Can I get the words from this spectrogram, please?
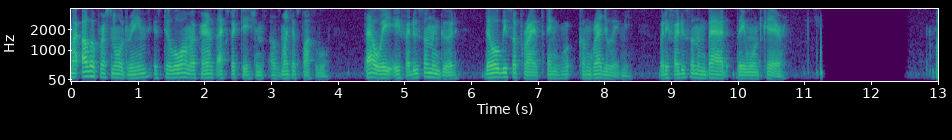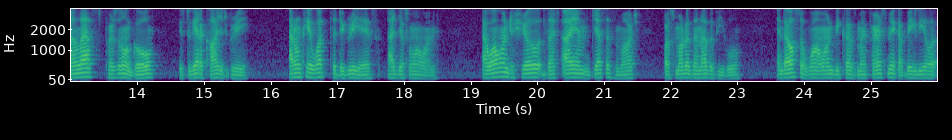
My other personal dream is to lower my parents' expectations as much as possible. That way, if I do something good, they will be surprised and congratulate me. But if I do something bad, they won't care. My last personal goal is to get a college degree. I don't care what the degree is, I just want one. I want one to show that I am just as smart or smarter than other people. And I also want one because my parents make a big deal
